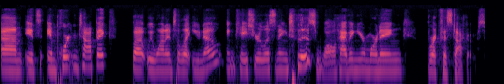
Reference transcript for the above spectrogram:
Um, it's important topic, but we wanted to let you know in case you're listening to this while having your morning breakfast tacos.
